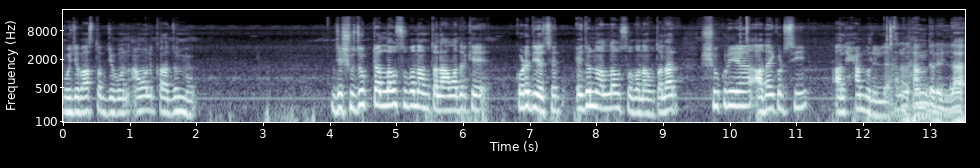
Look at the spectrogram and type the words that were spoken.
বুঝে বাস্তব জীবন আমল করার জন্য যে সুযোগটা আল্লাহ সুবহানাহু তাআলা আমাদেরকে করে দিয়েছেন এই জন্য আল্লাহ সুবহানাহু তাআলার শুকরিয়া আদায় করছি। আলহামদুলিল্লাহ। আলহামদুলিল্লাহ।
